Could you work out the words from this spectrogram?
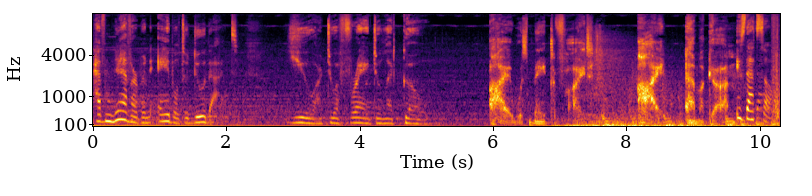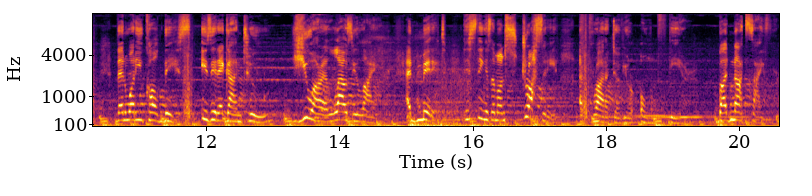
have never been able to do that. You are too afraid to let go. I was made to fight. I am a gun. Is that so? Then what do you call this? Is it a gun too? You are a lousy liar. Admit it. This thing is a monstrosity, a product of your own fear. But not Cypher.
